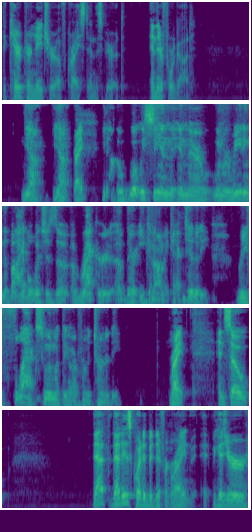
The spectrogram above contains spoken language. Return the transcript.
the character and nature of Christ and the Spirit, and therefore God. Yeah, yeah, right. Yeah, the, what we see in the, in there when we're reading the Bible, which is a, a record of their economic activity, reflects who and what they are from eternity. Right. And so that that is quite a bit different, right? Because you're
